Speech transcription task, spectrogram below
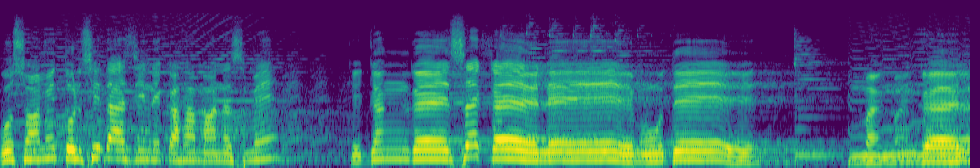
गोस्वामी तुलसीदास जी ने कहा मानस में कि गंगे सकले मुदे, मंगल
